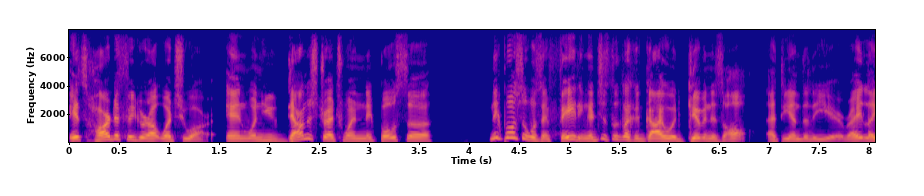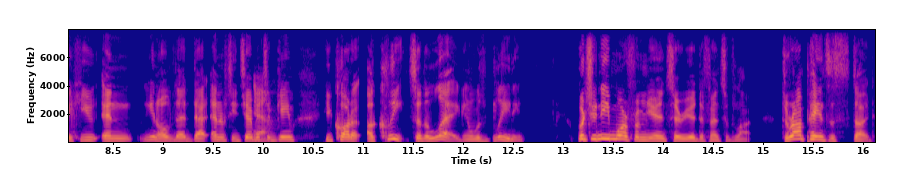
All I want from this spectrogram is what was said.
It's hard to figure out what you are. And when you down the stretch when Nick Bosa Nick Bosa wasn't fading. It just looked like a guy who had given his all at the end of the year, right? Like he and you know that that NFC Championship yeah. game, he caught a, a, cleat to the leg and was bleeding. But you need more from your interior defensive line. Daron Payne's a stud,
